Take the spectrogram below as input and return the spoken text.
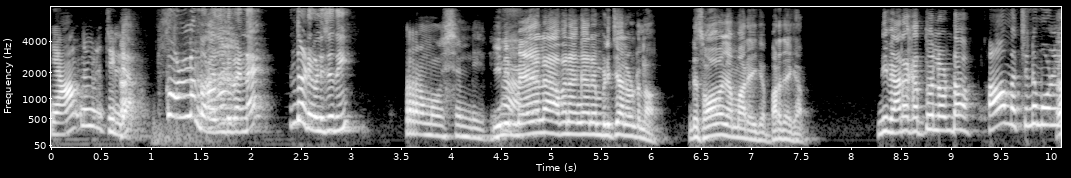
ഞാൻ ഒന്നും വിളിച്ചില്ല കൊള്ളം പറയുന്നുണ്ട് പെണ്ണേ. എന്തുവടി വിളിച്ചത് നീ? പ്രമോഷൻ ബേബി ഇനി മേലെ അവൻ അങ്ങനെ വിളിച്ചാലുണ്ടല്ലോ. എന്റെ സോമ ഞാൻ മാറിയേക്കാം. പറഞ്ഞേക്കാം. നീ വേറെ കത്തുവല്ലോ ഉണ്ടോ? ആ മച്ചിന്റെ മുകളിൽ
